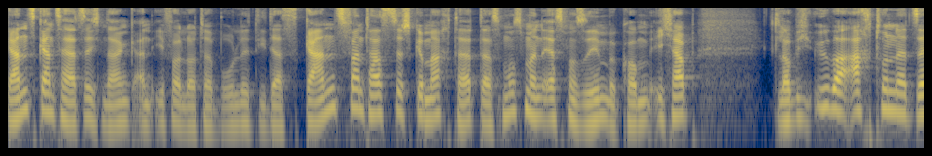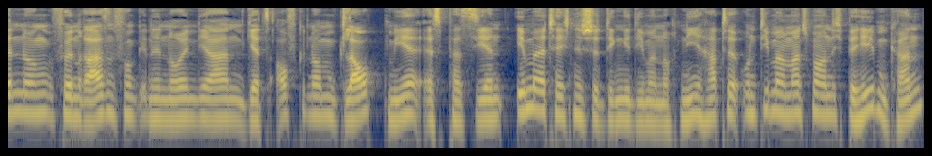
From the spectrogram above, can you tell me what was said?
ganz, ganz herzlichen Dank an Eva Lotterbohle, die das ganz fantastisch gemacht hat. Das muss man erstmal so hinbekommen. Ich habe glaube ich, über 800 Sendungen für den Rasenfunk in den neuen Jahren jetzt aufgenommen. Glaubt mir, es passieren immer technische Dinge, die man noch nie hatte und die man manchmal auch nicht beheben kann.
